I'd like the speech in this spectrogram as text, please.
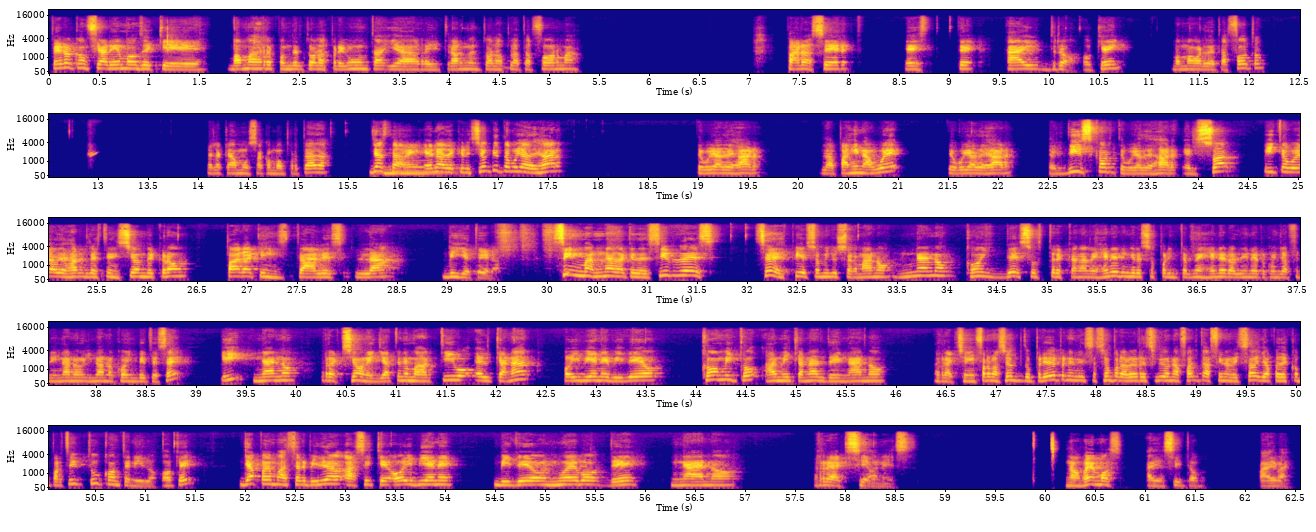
Pero confiaremos de que vamos a responder todas las preguntas y a registrarnos en todas las plataformas para hacer este iDraw, ¿ok? Vamos a guardar esta foto. Es la que vamos a usar como portada. Ya saben, en la descripción que te voy a dejar, te voy a dejar la página web, te voy a dejar el Discord, te voy a dejar el swap y te voy a dejar la extensión de Chrome para que instales la billetera. Sin más nada que decirles, se despide su amigo hermano NanoCoin de sus tres canales. Genera ingresos por internet, genera dinero con Jafri Nano y NanoCoin BTC y Nano Reacciones. Ya tenemos activo el canal. Hoy viene video cómico a mi canal de Nano Reacción. Información de tu periodo de penalización por haber recibido una falta finalizado. Ya puedes compartir tu contenido, ¿ok? Ya podemos hacer video, así que hoy viene video nuevo de Nano Reacciones. Nos vemos. Adiósito. Bye bye.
